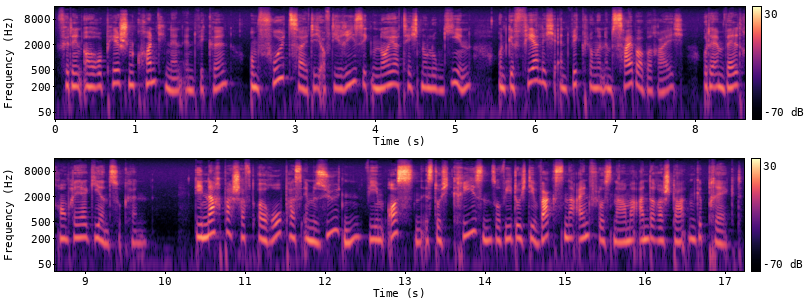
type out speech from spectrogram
für den europäischen Kontinent entwickeln, um frühzeitig auf die Risiken neuer Technologien und gefährliche Entwicklungen im Cyberbereich oder im Weltraum reagieren zu können. Die Nachbarschaft Europas im Süden wie im Osten ist durch Krisen sowie durch die wachsende Einflussnahme anderer Staaten geprägt.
